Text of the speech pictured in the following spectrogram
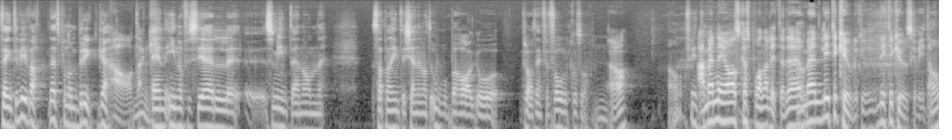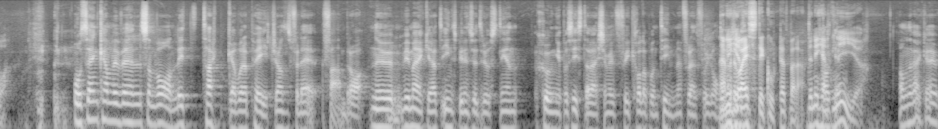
Tänkte vi vattnet på någon brygga. Ja, tack. En inofficiell eh, som inte är någon... Så att man inte känner något obehag och prata inför folk och så. Ja. Ja? Ja, men jag ska spåna lite. Det, Men lite kul, lite kul ska vi hitta på. Och sen kan vi väl som vanligt tacka våra patrons för det är fan bra. Nu, Mm. vi märker att inspelningsutrustningen sjunger på sista versen. Vi fick hålla på en timme för att få igång Nej, är men det var SD-kortet bara. Den är helt Okej. ny ju. Om det verkar...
